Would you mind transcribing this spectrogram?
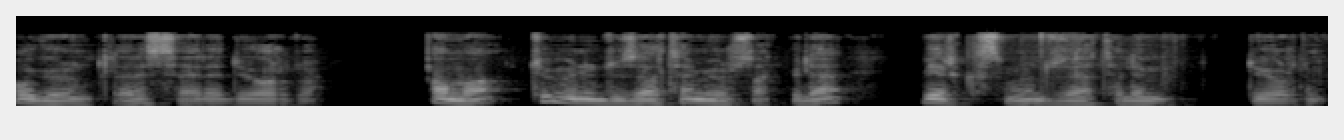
o görüntüleri seyrediyordu. Ama tümünü düzeltemiyorsak bile bir kısmını düzeltelim diyordum.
